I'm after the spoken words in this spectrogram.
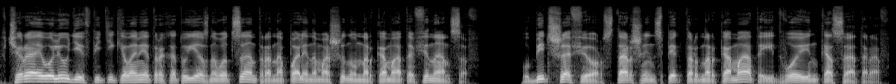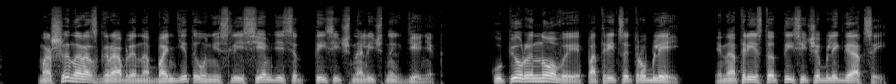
Вчера его люди в пяти километрах от уездного центра напали на машину наркомата финансов. Убит шофер, старший инспектор наркомата и двое инкассаторов. Машина разграблена, бандиты унесли 70 тысяч наличных денег. Купюры новые, по 30 рублей. И на 300 тысяч облигаций.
